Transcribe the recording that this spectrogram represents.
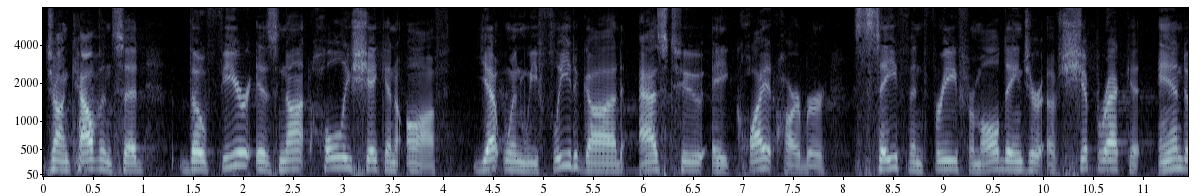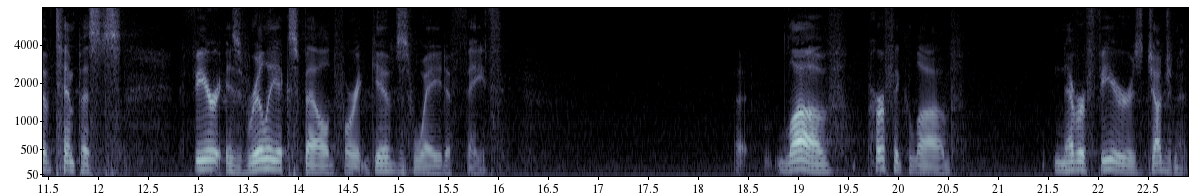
John Calvin said, Though fear is not wholly shaken off, Yet when we flee to God as to a quiet harbor, safe and free from all danger of shipwreck and of tempests, fear is really expelled, for it gives way to faith. Uh, love, perfect love, never fears judgment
